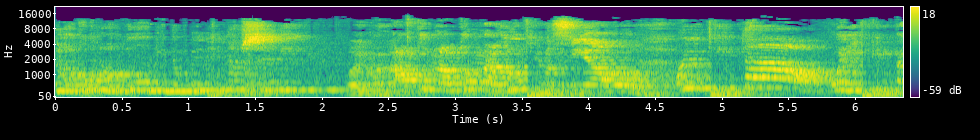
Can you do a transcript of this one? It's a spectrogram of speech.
老公，老公，你有没有听到闹失眠？”老公，老公，老公。我有听到，我有听到，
